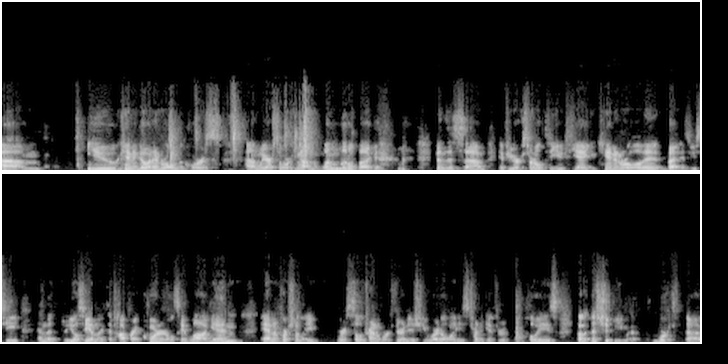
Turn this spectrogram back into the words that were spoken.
Um, you can go and enroll in the course. Um, we are still working on one little bug. then this, um, if you're external to UTA, you can enroll in it, but as you see, and you'll see in like the top right corner, it'll say login, and unfortunately, we're still trying to work through an issue where it only is trying to get through employees, but that should be worked. Uh,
